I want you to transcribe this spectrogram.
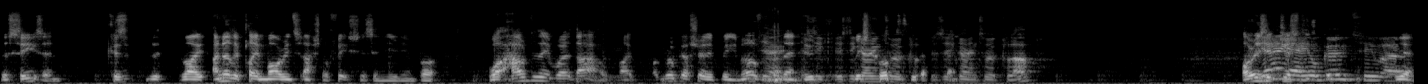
the season? Because like I know they play more international fixtures in the union, but what? How do they work that out? Like Rugby Australia bring him over, Yeah, but then who? is he, is he which going club to a, cl- is to? he going to a club? or is yeah, it just? yeah, he'll go to. Uh, Yeah.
